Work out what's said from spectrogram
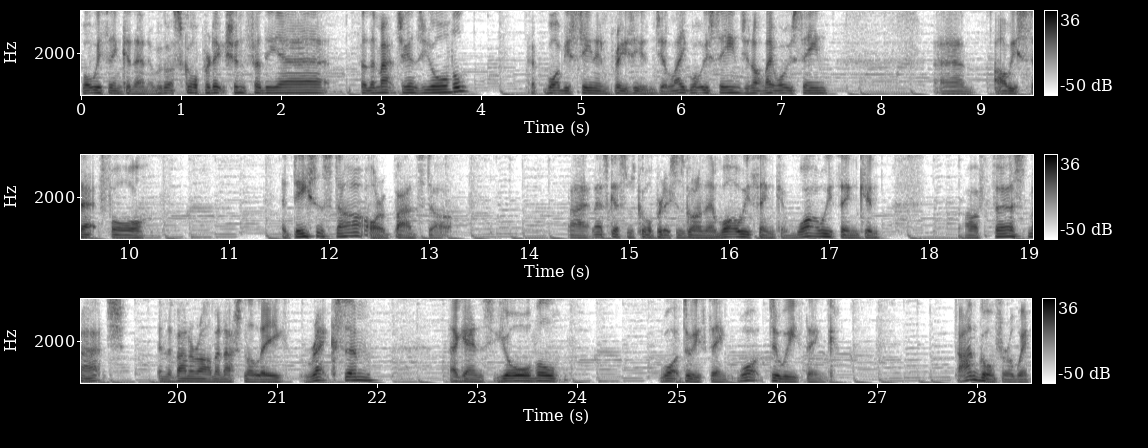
What we thinking then? Have we got a score prediction for the uh, for the match against Yeovil? What have you seen in pre-season? Do you like what we've seen? Do you not like what we've seen? Um, are we set for a decent start or a bad start? Right, let's get some score predictions going on then. What are we thinking? What are we thinking? Our first match in the Vanarama National League. Wrexham against Yeovil. What do we think? What do we think? I'm going for a win.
